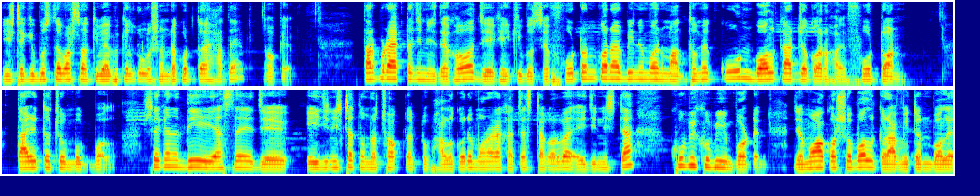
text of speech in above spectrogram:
জিনিসটা কি বুঝতে পারছ? কীভাবে ক্যালকুলেশনটা করতে হয় হাতে? ওকে তারপরে একটা জিনিস দেখো যে এখানে কি বলছে ফোটন কণার বিনিময়ের মাধ্যমে কোন বল কার্যকর হয়? ফোটন তাড়িত চুম্বক বল। সেখানে দিয়ে আছে যে এই জিনিসটা তোমরা ছকটা একটু ভালো করে মনে রাখার চেষ্টা করবে, এই জিনিসটা খুবই খুবই ইম্পর্টেন্ট যে মহাকর্ষ বল গ্রাভিটন বলে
